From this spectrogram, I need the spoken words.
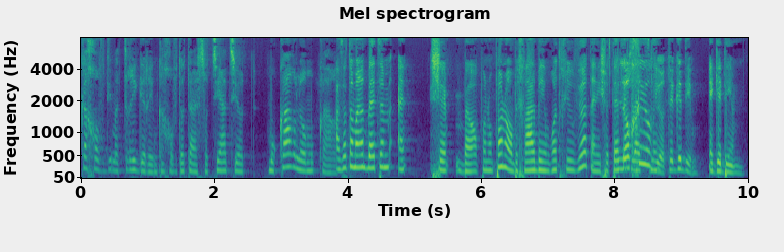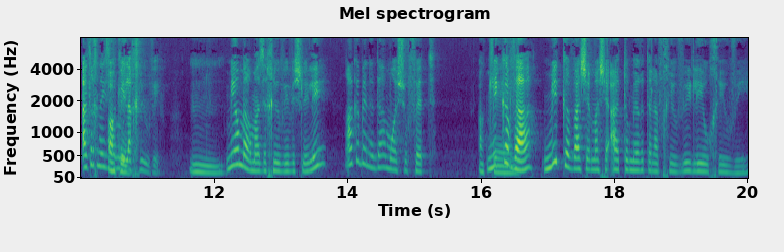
ככה עובדים הטריגרים, ככה עובדות האסוציאציות. מוכר, לא מוכר. אז את אומרת בעצם אה, שבאופונופונו, או בכלל באמרות חיוביות, אני שותפת לא לעצמי... חיוביות, היגדים. היגדים. אל תכניס את אוקיי. המילה חיובי. Mm, מי אומר מה זה חיובי ושלילי? רק הבן אדם הוא השופט. אוקיי. מי קבע? מי קבע שמה שאת אומרת עליו חיובי לי הוא חיובי?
